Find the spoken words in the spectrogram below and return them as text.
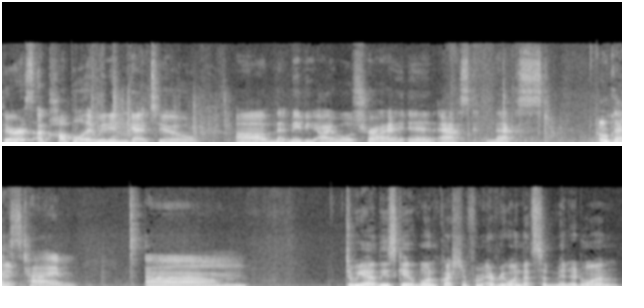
there's a couple that we didn't get to um, that maybe I will try and ask next Okay. next time. Um, Do we at least get one question from everyone that submitted one?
